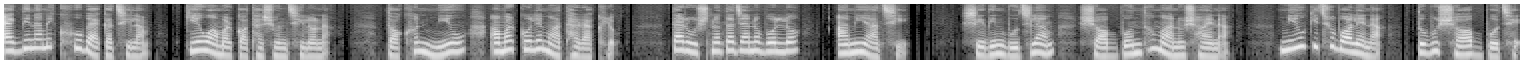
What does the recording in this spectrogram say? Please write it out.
একদিন আমি খুব একা ছিলাম, কেউ আমার কথা শুনছিল না। তখন মিউ আমার কোলে মাথা রাখল। তার উষ্ণতা যেন বলল, আমি আছি। সেদিন বুঝলাম সব বন্ধু মানুষ হয় না। মিউ কিছু বলে না, তবু সব বোঝে।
